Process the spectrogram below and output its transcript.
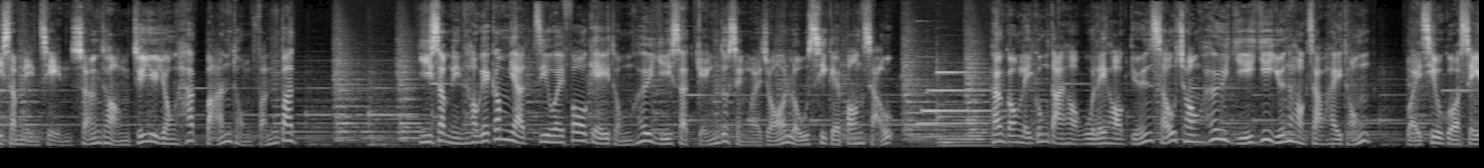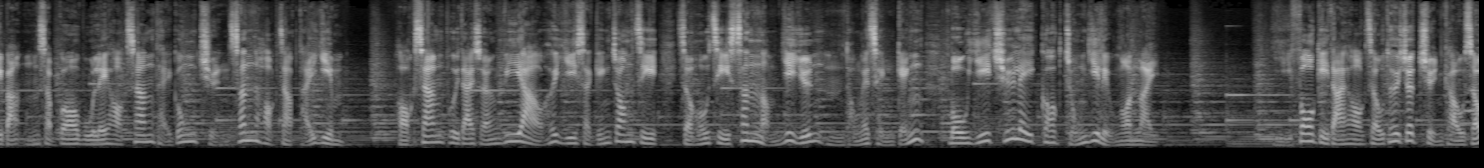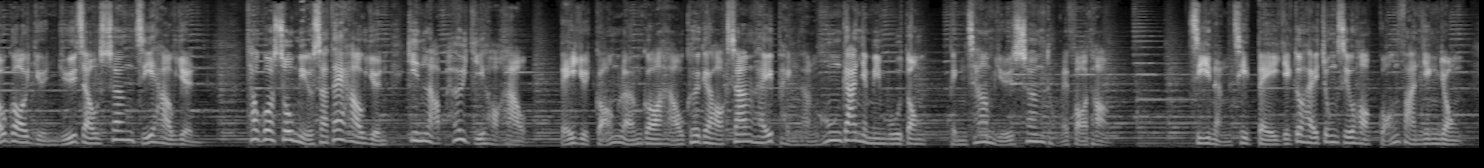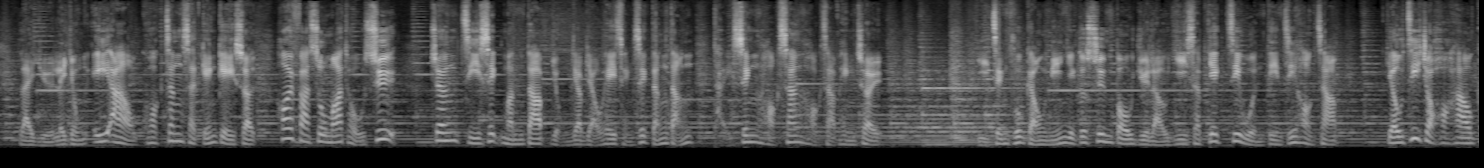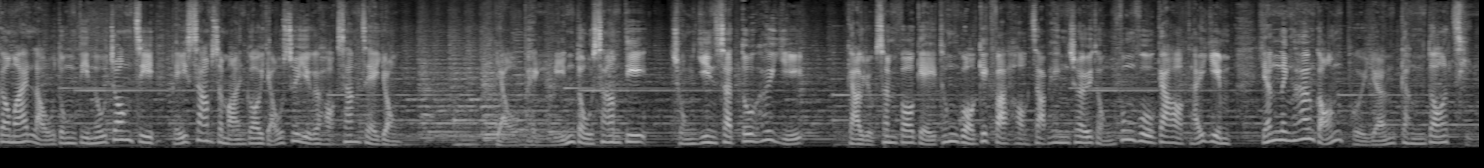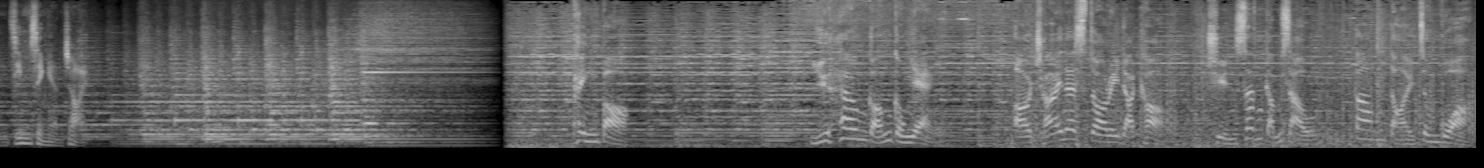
二十年前上堂主要用黑板同粉笔，二十年后嘅今日，智慧科技同虚拟实境都成为咗老师嘅帮手。香港理工大学护理学院首创虚拟医院学习系统，为超过四百五十个护理学生提供全新学习体验。学生佩戴上 VR 虚拟实境装置，就好似身临医院唔同嘅情景，模拟处理各种医疗案例。科技大学就推出全球首个元宇宙双子校园，透过扫描实体校园，建立虚拟学校，俾粤港两个校区嘅学生喺平衡空间入面互动，并参与相同嘅课堂。智能设备亦都喺中小学广泛应用，例如利用 AR 扩增实景技术开发数码图书，将知识问答融入游戏程式等等，提升学生学习兴趣。政府旧年亦都宣布预留二十亿支援电子学习，又资助学校购买流动电脑装置，俾三十万个有需要嘅学生借用。由平面到三 D，从现实到虚拟，教育新科技通过激发学习兴趣同丰富教学体验，引领香港培养更多前瞻性人才。拼搏与香港共赢。OurChinaStory.com，全新感受当代中国。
